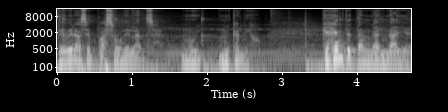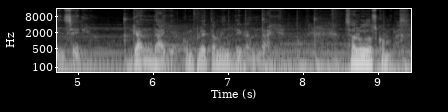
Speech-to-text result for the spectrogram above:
de veras se pasó de lanza, muy, muy canijo. Qué gente tan gandalla, en serio. Gandalla, completamente gandalla. Saludos, compas.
